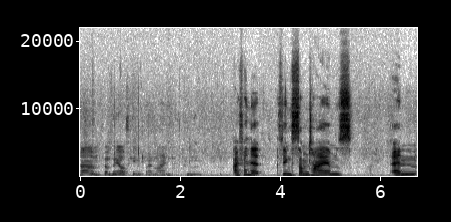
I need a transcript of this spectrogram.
um, something else came to my mind. Mm. I find that things sometimes and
